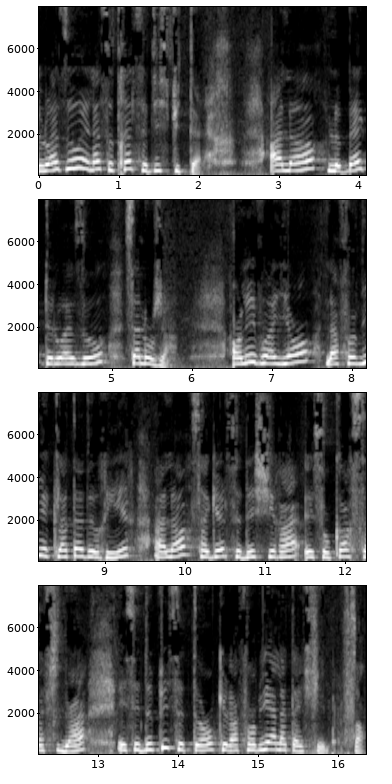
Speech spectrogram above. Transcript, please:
L'oiseau et la sauterelle se disputèrent. Alors le bec de l'oiseau s'allongea. En les voyant, la fourmi éclata de rire, alors sa gueule se déchira et son corps s'affina, et c'est depuis ce temps que la fourmi a la taille fine. Fin.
